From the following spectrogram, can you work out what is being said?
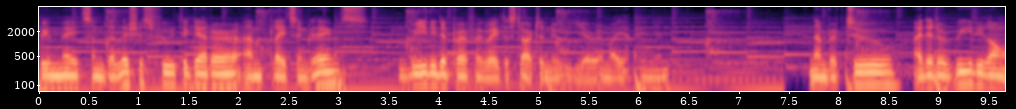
We made some delicious food together and played some games. Really the perfect way to start a new year, in my opinion. Number two, I did a really long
